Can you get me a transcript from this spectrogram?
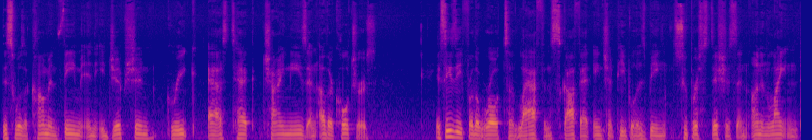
This was a common theme in Egyptian, Greek, Aztec, Chinese, and other cultures. It's easy for the world to laugh and scoff at ancient people as being superstitious and unenlightened.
